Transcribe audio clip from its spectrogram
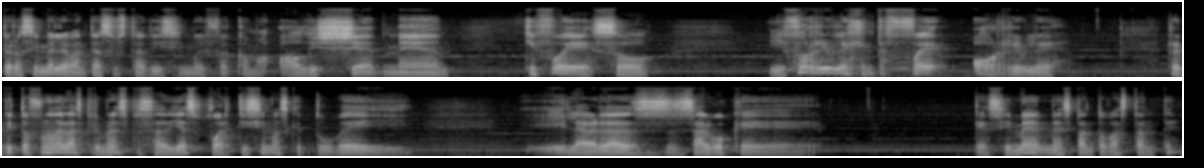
pero sí me levanté asustadísimo y fue como, holy shit, man, ¿qué fue eso? Y fue horrible, gente, fue horrible. Repito, fue una de las primeras pesadillas fuertísimas que tuve y, y la verdad es, algo que, que sí me, me espantó bastante.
